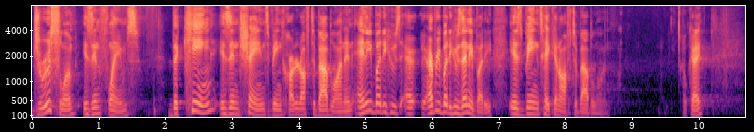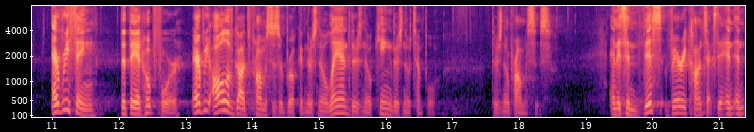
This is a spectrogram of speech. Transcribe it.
Jerusalem is in flames the king is in chains being carted off to Babylon, and anybody who's everybody who's anybody is being taken off to Babylon. Okay? Everything that they had hoped for, every all of God's promises are broken. There's no land, there's no king, there's no temple. There's no promises. And it's in this very context and, and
